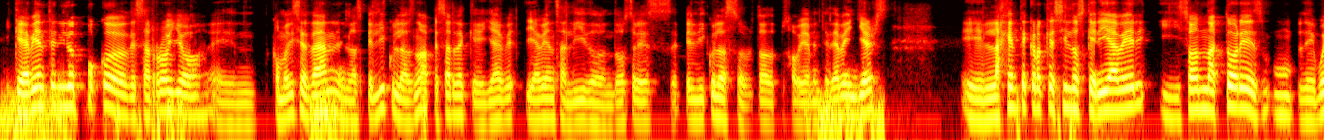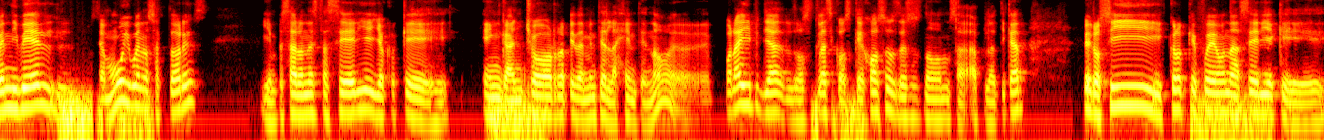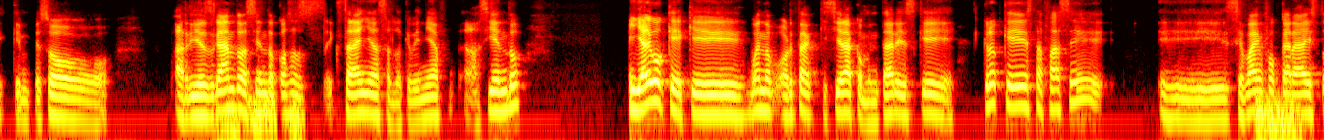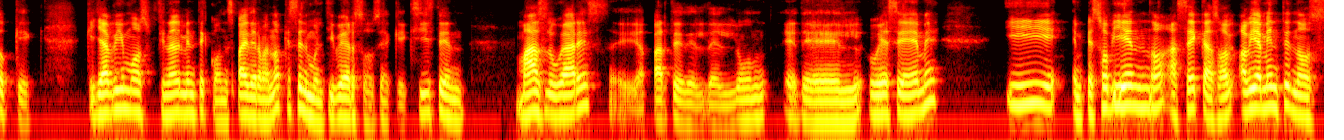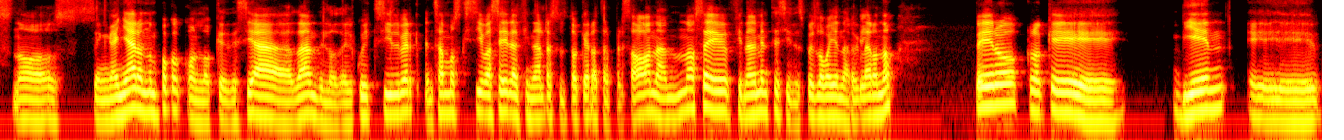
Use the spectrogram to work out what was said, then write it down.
y que habían tenido poco desarrollo, como dice Dan, en las películas, ¿no? A pesar de que ya, ya habían salido en dos, tres películas, sobre todo, pues, obviamente, de Avengers. Eh, la gente creo que sí los quería ver y son actores de buen nivel, o sea, muy buenos actores, y empezaron esta serie y yo creo que enganchó rápidamente a la gente, ¿no? Eh, por ahí ya los clásicos quejosos, de esos no vamos a, a platicar, pero sí creo que fue una serie que, que empezó arriesgando, haciendo cosas extrañas a lo que venía haciendo. Y algo que, bueno, ahorita quisiera comentar es que creo que esta fase eh, se va a enfocar a esto que, ya vimos finalmente con Spider-Man, ¿no? Que es el multiverso, o sea, que existen más lugares, eh, aparte del, del, USM, y empezó bien, ¿no? A secas. Obviamente nos, nos engañaron un poco con lo que decía Dan de lo del Quicksilver, que pensamos que sí iba a ser, al final resultó que era otra persona. No sé finalmente si después lo vayan a arreglar o no, pero creo que bien eh,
